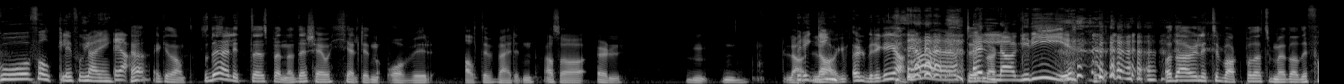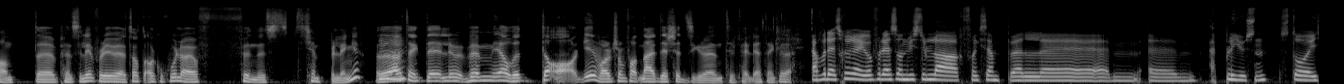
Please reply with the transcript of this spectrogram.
god folkelig forklaring. Ja. ikke sant. Så det er litt uh, spennende. Det skjer jo hele tiden overalt i verden. Altså øl... m- m- La, Brygging. lag- ølbrygging, ja. Ja, ja, ja. Øllageri! Og da er vi litt tilbake på dette med da de fant uh, penicillin, fordi vi vet jo at alkohol har jo funnes kjempelenge. Mm. da jeg tenkt, Hvem i alle dager var det som fant Nei, det skjedde sikkert ved en tilfeldighet, egentlig. det. Ja, for det tror jeg jo. For det er sånn hvis du lar for eksempel øh, øh, eplejuicen stå i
